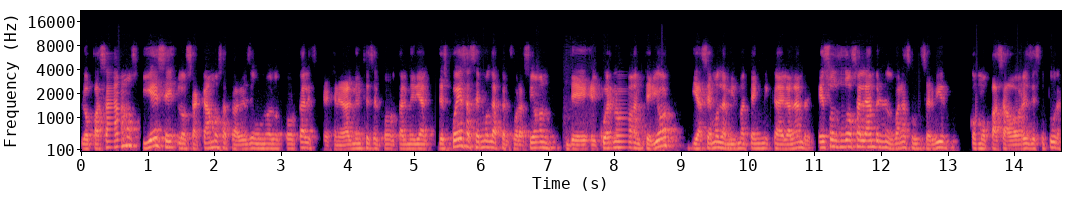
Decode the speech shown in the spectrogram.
lo pasamos y ese lo sacamos a través de uno de los portales, que generalmente es el portal medial. Después hacemos la perforación del cuerno anterior y hacemos la misma técnica del alambre. Esos dos alambres nos van a servir como pasadores de sutura.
